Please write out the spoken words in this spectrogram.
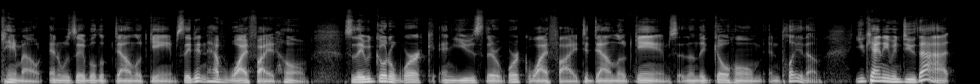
came out and was able to download games. They didn't have Wi-Fi at home, so they would go to work and use their work Wi-Fi to download games, and then they'd go home and play them. You can't even do that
